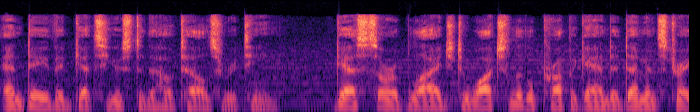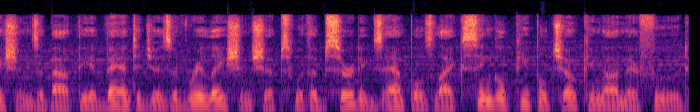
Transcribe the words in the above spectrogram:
and David gets used to the hotel's routine. Guests are obliged to watch little propaganda demonstrations about the advantages of relationships with absurd examples like single people choking on their food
